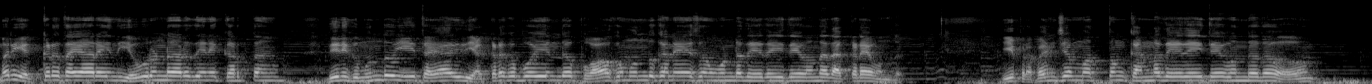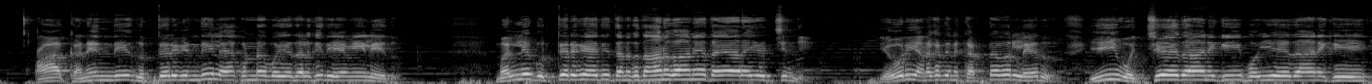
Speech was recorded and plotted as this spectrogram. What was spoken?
మరి ఎక్కడ తయారైంది? ఎవరున్నారు దీనికి కర్త? దీనికి ముందు ఈ తయారీ ఇది ఎక్కడికి పోయిందో పోకముందు కనీసం ఉండదు ఏదైతే ఉందో అది అక్కడే ఉంది. ఈ ప్రపంచం మొత్తం కన్నది ఏదైతే ఉందో ఆ కనింది గుర్తెరిగింది లేకుండా పోయేదలకి ఇది ఏమీ లేదు. మళ్ళీ గుర్తెరిగేది తనకు తానుగానే తయారై వచ్చింది. ఎవరు వెనకదిన కర్తవ్యం లేరు. ఈ వచ్చేదానికి పోయేదానికి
